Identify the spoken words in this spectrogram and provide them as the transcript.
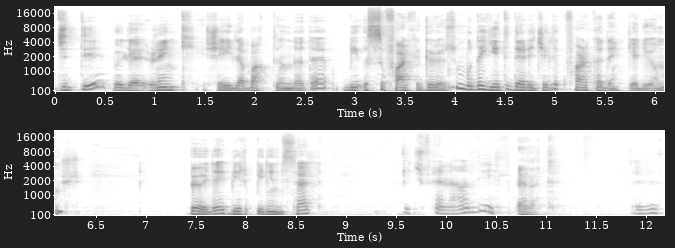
Ciddi böyle renk şeyiyle baktığında da bir ısı farkı görüyorsun. Bu da 7 derecelik farka denk geliyormuş. Böyle bir bilimsel Hiç fena değil. Evet. Evet.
